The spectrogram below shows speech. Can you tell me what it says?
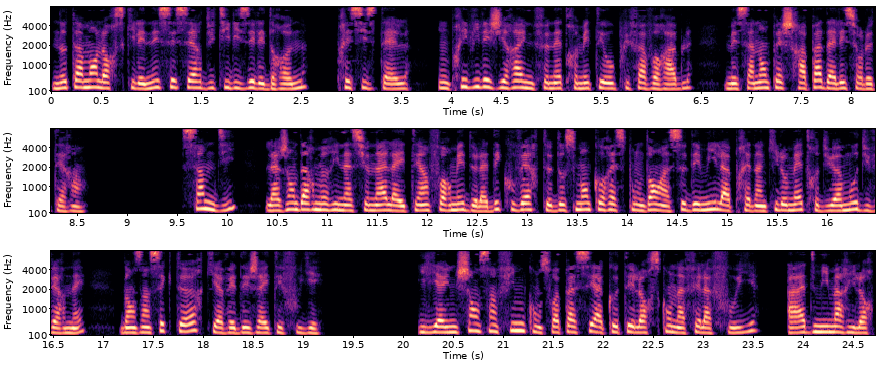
notamment lorsqu'il est nécessaire d'utiliser les drones, précise-t-elle, on privilégiera une fenêtre météo plus favorable, mais ça n'empêchera pas d'aller sur le terrain. Samedi, la gendarmerie nationale a été informée de la découverte d'ossements correspondant à ceux des milles à près d'un kilomètre du hameau du Vernet, dans un secteur qui avait déjà été fouillé. Il y a une chance infime qu'on soit passé à côté lorsqu'on a fait la fouille, a admis Marie-Laure.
